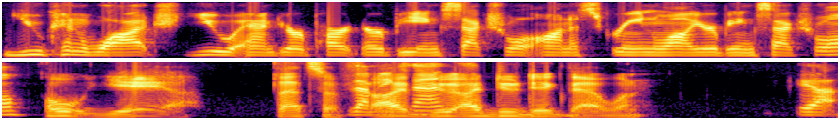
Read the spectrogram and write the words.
you can watch you and your partner being sexual on a screen while you're being sexual. Oh yeah, that's a. That I do. I do dig that one. Yeah.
